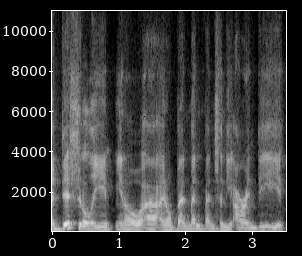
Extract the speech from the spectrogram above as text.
Additionally, you know, uh, I know Ben, ben mentioned the R and D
